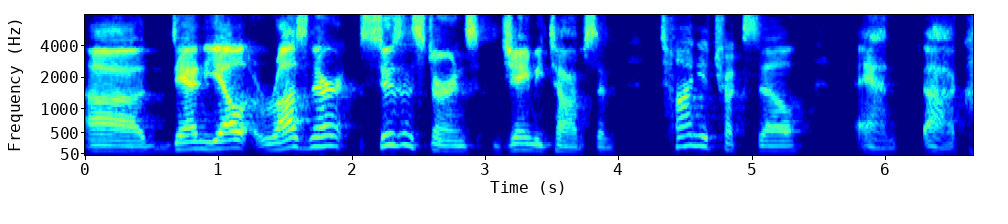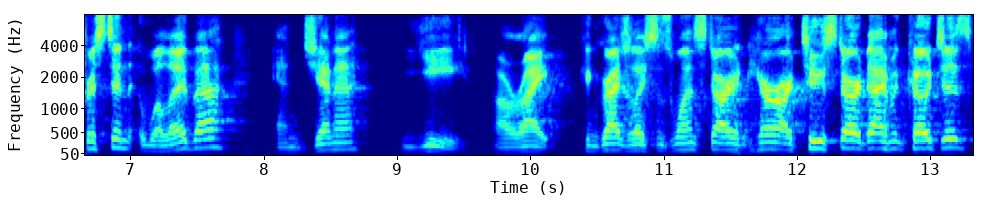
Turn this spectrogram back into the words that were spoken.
uh, Danielle Rosner, Susan Stearns, Jamie Thompson, Tanya Truxell, and uh, Kristen Waleba, and Jenna Yee. All right. Congratulations, one star. And here are our two star diamond coaches.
